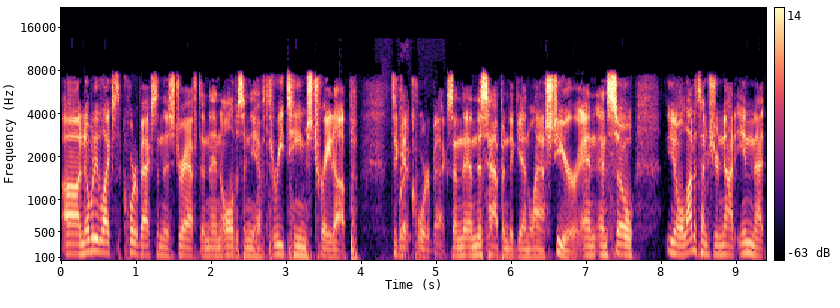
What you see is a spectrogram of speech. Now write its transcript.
uh, nobody likes the quarterbacks in this draft, and then all of a sudden you have three teams trade up to get right. quarterbacks, and and this happened again last year, and and so. You know, a lot of times you're not in that.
